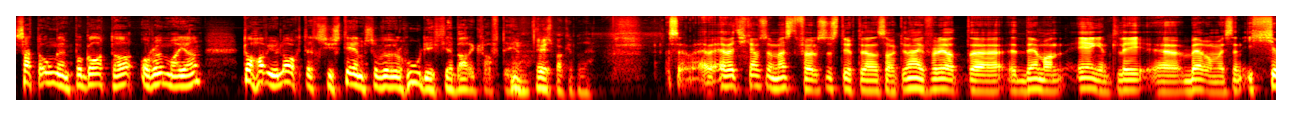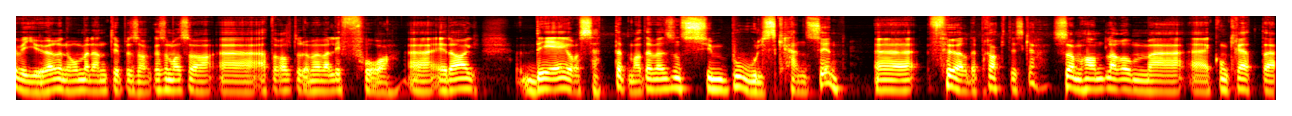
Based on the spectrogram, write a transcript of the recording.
sette ungen på gata og rømme igjen. Da har vi jo lagd et system som overhodet ikke er bærekraftig. Mm. på det. Jeg vet ikke hvem som er mest følelsesstyrt i denne saken. Fordi at uh, Det man egentlig uh, ber om hvis en ikke vil gjøre noe med denne typen saker, som altså uh, etter alt å dømme veldig få i dag, det er jo å sette på en måte et veldig sånn symbolsk hensyn før det praktiske, som handler om konkrete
